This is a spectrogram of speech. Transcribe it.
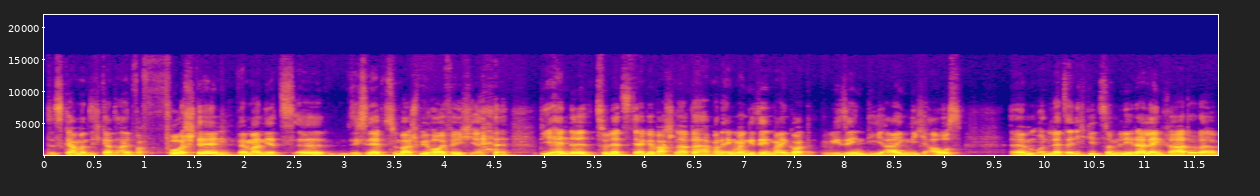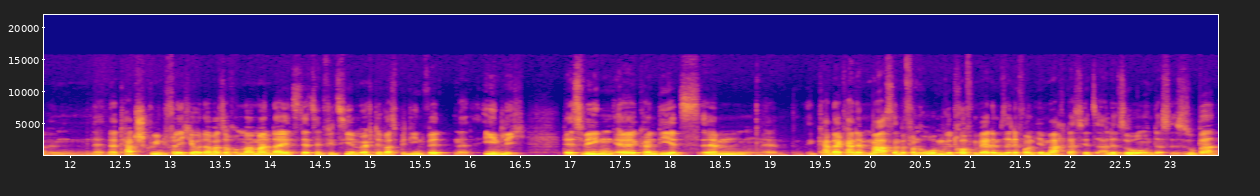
das kann man sich ganz einfach vorstellen, wenn man jetzt äh, sich selbst zum Beispiel häufig äh, die Hände zuletzt ja gewaschen hat, da hat man irgendwann gesehen, mein Gott, wie sehen die eigentlich aus? Ähm, und letztendlich geht es um Lederlenkrad oder eine Touchscreen-Fläche oder was auch immer man da jetzt desinfizieren möchte, was bedient wird, ähnlich. Deswegen äh, können die jetzt, ähm, äh, kann da keine Maßnahme von oben getroffen werden im Sinne von, ihr macht das jetzt alle so und das ist super,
